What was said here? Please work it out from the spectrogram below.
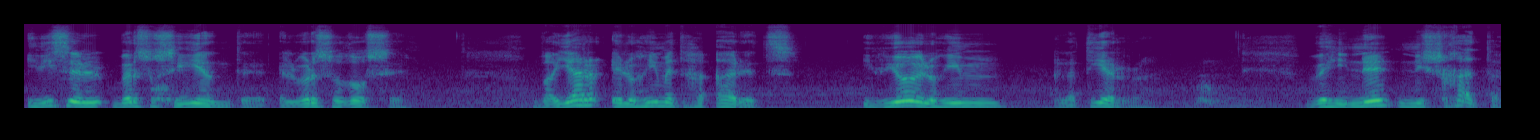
Y dice el verso siguiente, el verso 12, Vayar Elohim et haaretz, y vio Elohim a la tierra, Vehine nishata,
